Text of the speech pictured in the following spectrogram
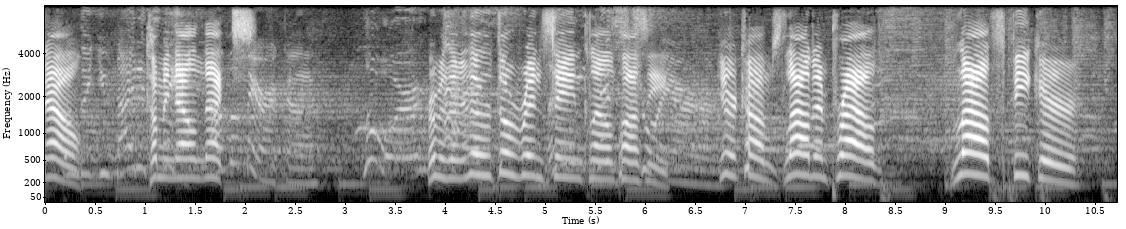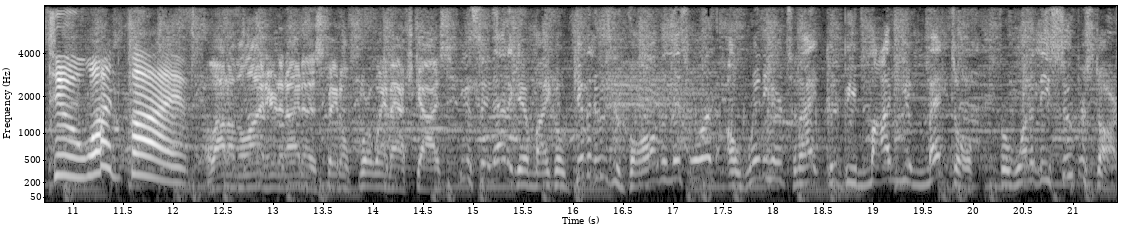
Now, from the United coming States down next, America, representing the, the Rinsane Clown Posse. Here comes, loud and proud, loudspeaker 215. A lot on the line here tonight in this fatal four-way match, guys. You can say that again, Michael. Given who's involved in this one, a win here tonight could be monumental for one of these superstars.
